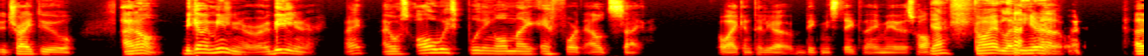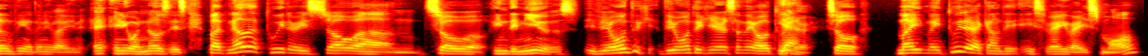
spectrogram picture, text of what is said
to try to, I don't know, become a millionaire or a billionaire, right? I was always putting all my effort outside. Oh, I can tell you a big mistake that I made as well. Yeah, go ahead. Let me hear it. I don't think that anybody anyone knows this. But now that Twitter is so um, so in the news, if you want to, do you want to hear something about Twitter? Yeah. So my my Twitter account is very very small,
